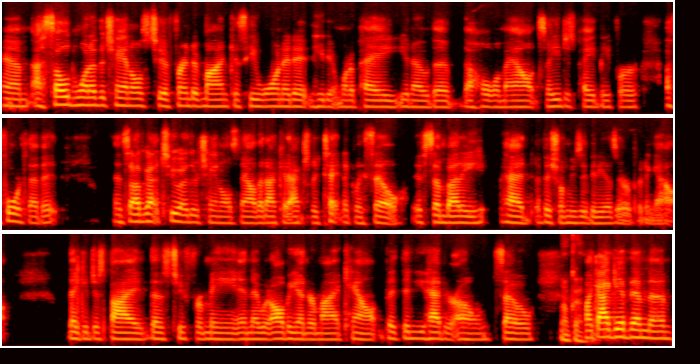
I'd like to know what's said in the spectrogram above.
Um, I sold one of the channels to a friend of mine because he wanted it and he didn't want to pay, you know, the the whole amount. So he just paid me for a fourth of it. And so I've got two other channels now that I could actually technically sell if somebody had official music videos they were putting out. They could just buy those two from me and they would all be under my account. But then you have your own. So Okay. like I give them the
